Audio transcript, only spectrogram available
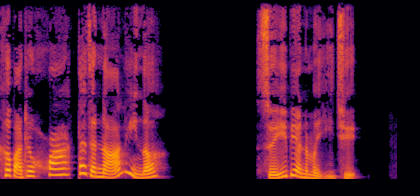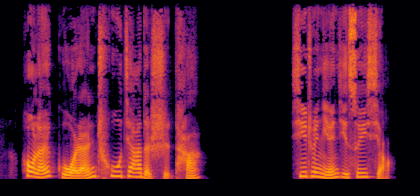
可把这花戴在哪里呢？随便那么一句，后来果然出家的是他。惜春年纪虽小，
